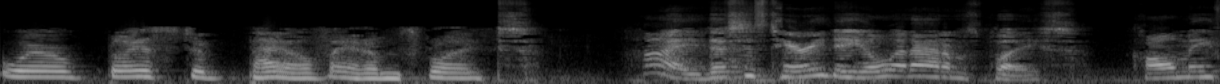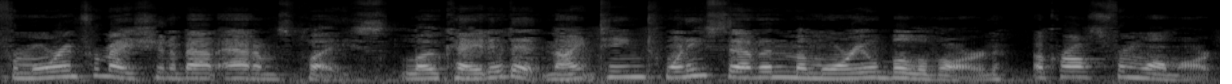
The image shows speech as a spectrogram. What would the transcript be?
We're blessed to have Adams Place. Hi, this is Terry Deal at Adams Place. Call me for more information about Adams Place, located at 1927 Memorial Boulevard, across from Walmart.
